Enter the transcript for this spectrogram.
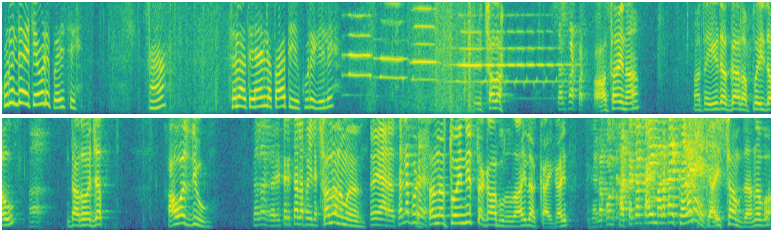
कुठून द्यायचे एवढे पैसे? हां? चला आता यांना पाहते कुठे गेले. ए, चला. चल पटपट. आता आहे ना आता इड गारा पै जाऊ. हा. दरवाजात आवाज देऊ. चला घरी तरी चला पहिले. चला ना मग. ए यार चल ना पुढे. चल ना तोय नुसतं घाबरू राहिला काय काय? ह्याला कोण खातं का काही मला काही कळ नाही. काय समजा ना बा.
